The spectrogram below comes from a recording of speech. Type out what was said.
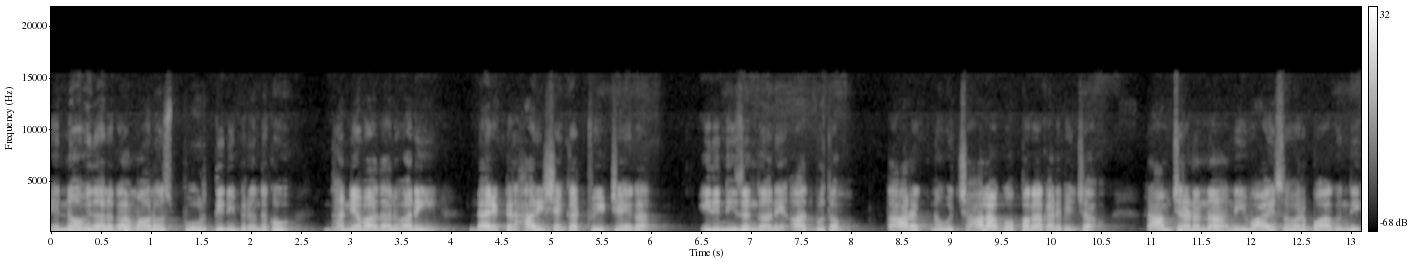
ఎన్నో విధాలుగా మాలో స్ఫూర్తి నింపినందుకు ధన్యవాదాలు అని డైరెక్టర్ హరిశంకర్ ట్వీట్ చేయగా ఇది నిజంగానే అద్భుతం. తారక్ నువ్వు చాలా గొప్పగా కనిపించావు. రామ్ చరణ్ అన్న నీ వాయిస్ ఓవర్ బాగుంది.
